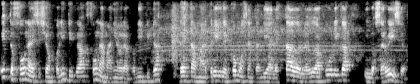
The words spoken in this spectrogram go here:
esto fue una decisión política, fue una maniobra política de esta matriz de cómo se entendía el Estado, la deuda pública y los servicios.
